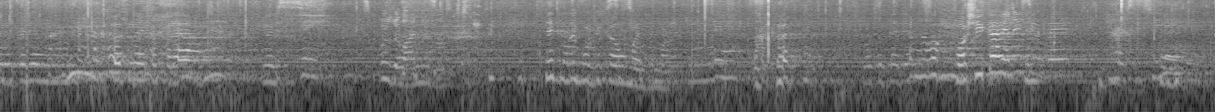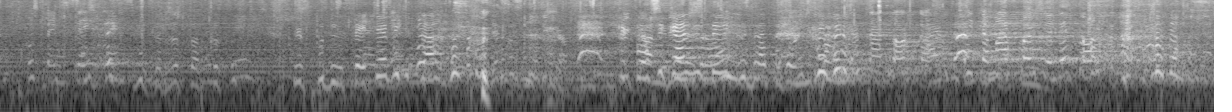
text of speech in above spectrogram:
Благодаря много за какво направя. Мерси. С пожелания за успех. Те ти загубиха ума и дома. Благодаря много. Какво ще ви кажете? Мерси. Успех. Държат топка си. Ви поднесете я бихта. Какво ще кажете? Торта. Питам аз пърше, не торта.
